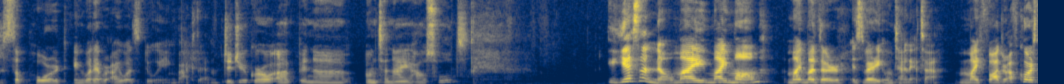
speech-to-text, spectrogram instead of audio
support in whatever I was doing back then. Did you grow up in a Umtanai household? Yes and no. My my mom, my mother is very Umtaneta. My father, of course,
